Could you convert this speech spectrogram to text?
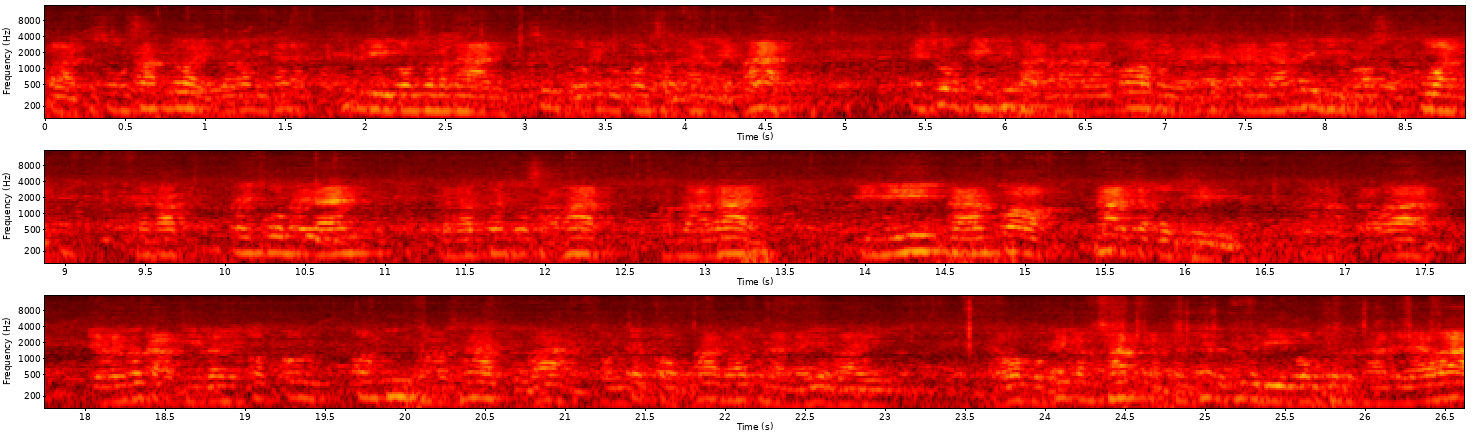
ปลัดกระทรวงทรัพย์ด้วย แล้วก็มีท่านอธิบดีกรมชลประทาน ซึ่งถือว่าเป็นบุคคลสำคัญอย่างมาก ในช่วงปีที่ผ่านมาเราก็บริหารจัดการน้ำได้ดีพอสมควรนะครับไม่ท่วมไม่แรงนะครับท่านก็สามารถทำนาได้ ปีนี้น้ำก็น่าจะโอเคนะครับ แต่ว่าอย่างไรก็ตามทีเรายังต้องต้องต้องพึ่งธรรมชาติถือว่าฝนจะตกมากน้อยขนาดไหนอย่างไร แต่ว่าผมได้กำชับกับท่านอธิบดีกรมชลประทานไปแล้วว่า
